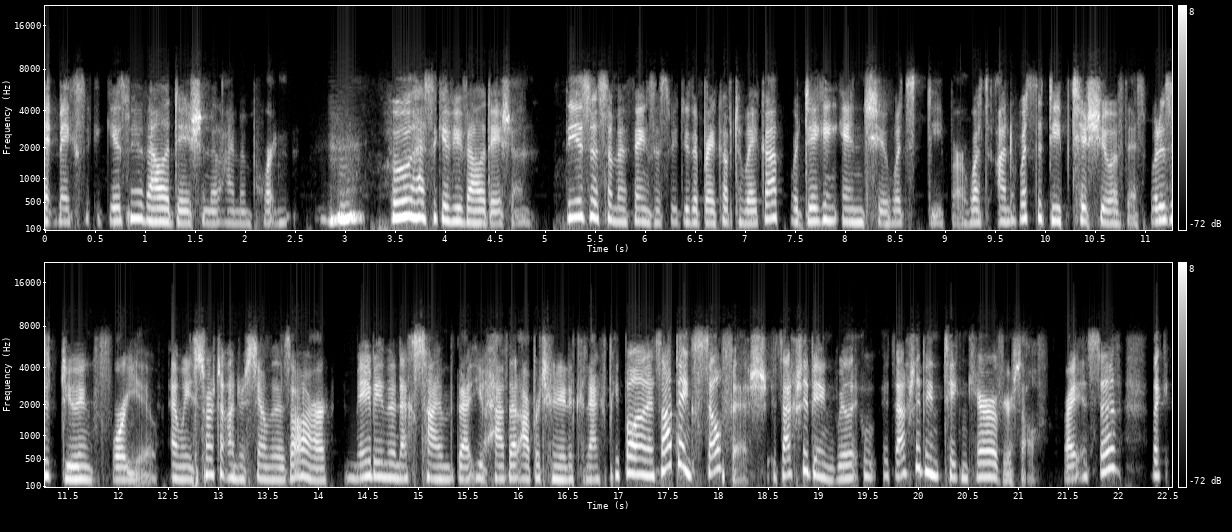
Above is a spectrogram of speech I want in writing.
it makes it gives me a validation that I'm important. Mm-hmm. Who has to give you validation? These are some of the things as we do the break up to wake up. We're digging into what's deeper, what's under, what's the deep tissue of this? What is it doing for you? And when you start to understand what those are, maybe the next time that you have that opportunity to connect people, and it's not being selfish, it's actually being really, it's actually being taking care of yourself right? Instead of like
